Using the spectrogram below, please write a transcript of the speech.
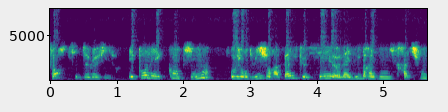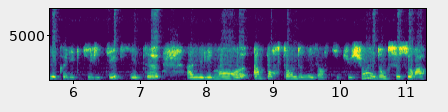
forte de le vivre. Et pour les cantines, Aujourd'hui, je rappelle que c'est la libre administration des collectivités qui est un élément important de nos institutions. Et donc, ce sera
